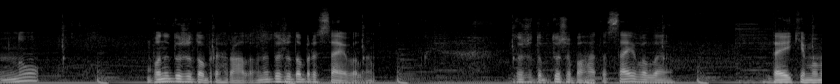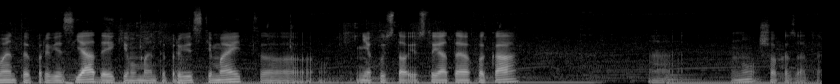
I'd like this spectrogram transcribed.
Ну. Вони дуже добре грали, вони дуже добре сейвили. Дуже дуже багато сейвили. Деякі моменти привіз я, деякі моменти привіз тімейт. Е, ніяку стояти АФК. Е, ну, що казати.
